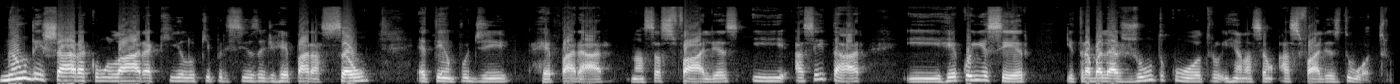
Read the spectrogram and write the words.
não deixar acumular aquilo que precisa de reparação é tempo de reparar nossas falhas e aceitar e reconhecer e trabalhar junto com o outro em relação às falhas do outro.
